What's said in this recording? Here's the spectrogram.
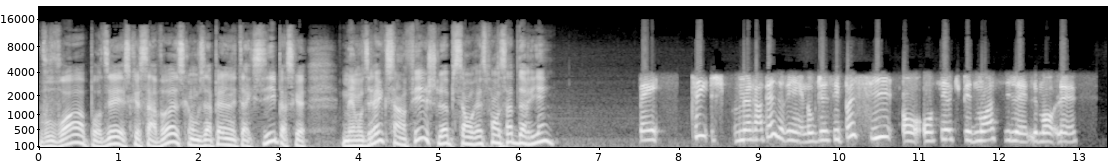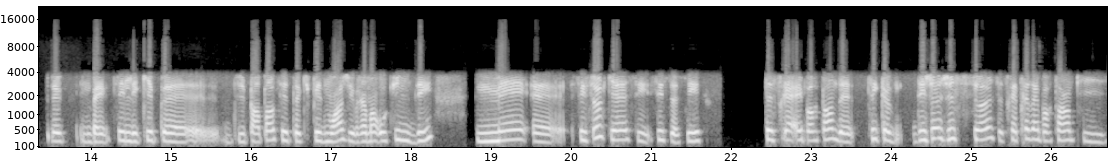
vous voir pour dire est-ce que ça va, est-ce qu'on vous appelle un taxi? Parce que mais on dirait qu'ils s'en fichent là, puis ils sont responsables de rien. ben tu sais je me rappelle de rien. Donc je sais pas si on, s'est occupé de moi si le le le, le- ben l'équipe euh, du papa s'est occupée de moi. J'ai vraiment aucune idée. Mais euh, c'est sûr que c'est ça. C'est ce serait important de tu comme déjà juste ça ce serait très important. Puis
